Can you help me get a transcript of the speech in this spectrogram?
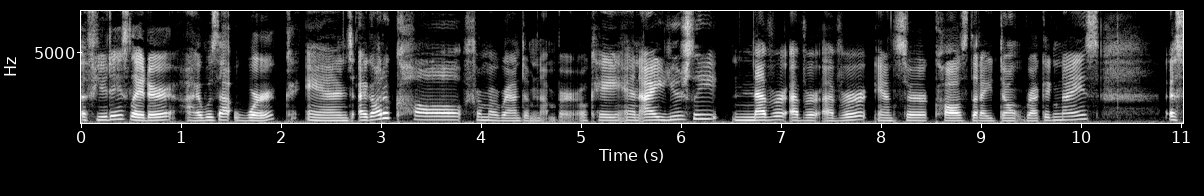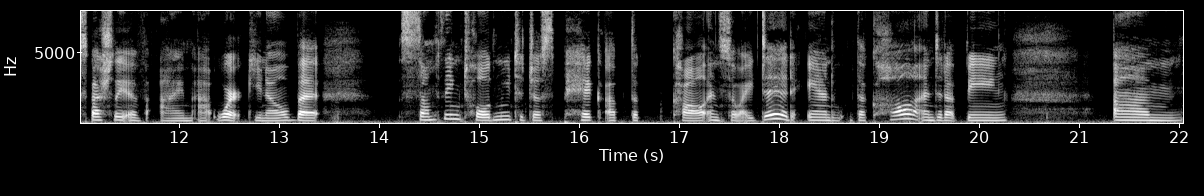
a few days later, I was at work and I got a call from a random number, okay? And I usually never, ever, ever answer calls that I don't recognize especially if I'm at work, you know, but something told me to just pick up the call and so I did and the call ended up being um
